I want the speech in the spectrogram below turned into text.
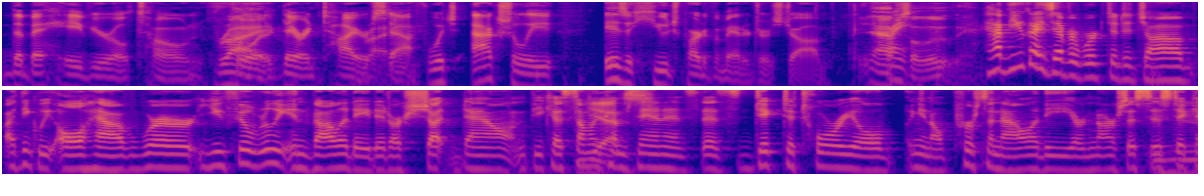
the behavioral tone for their entire Right. staff, which actually is a huge part of a manager's job. Absolutely. Have you guys ever worked at a job? I think we all have, where you feel really invalidated or shut down because someone comes in and it's this dictatorial, you know, personality or narcissistic, Mm-hmm.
